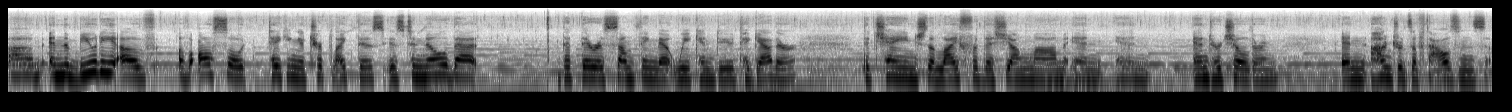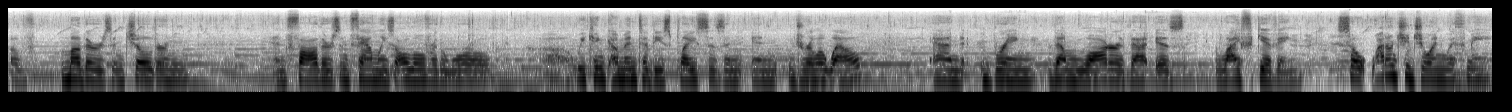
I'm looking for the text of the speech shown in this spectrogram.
Um, and the beauty of, of also taking a trip like this is to know that, that there is something that we can do together to change the life for this young mom and, and, and her children and hundreds of thousands of mothers and children and fathers and families all over the world. Uh, we can come into these places and, and drill a well and bring them water that is life giving. So, why don't you join with me?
